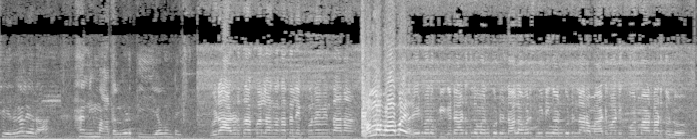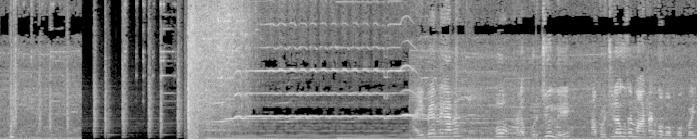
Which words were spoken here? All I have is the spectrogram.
చేదుగా లేదా? నీ మాటలు కూడా తీయగా ఉంటాయి. వీడు ఆడు తక్కువ లంగ కథలు ఎక్కువనే వింటానా? అరే ఇటు మనం క్రికెట్ ఆడుతున్నాం అనుకుంటుండా లవర్స్ మీటింగ్ అనుకుంటున్నారా? మాటి మాటికి ఫోన్ మాట్లాడుతుండు. అయిపోయింది కదా? ఓ ఆడ కుర్చీ ఉంది. ఆ కుర్చీలో కూర్చొని మాట్లాడుకో పోయి.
